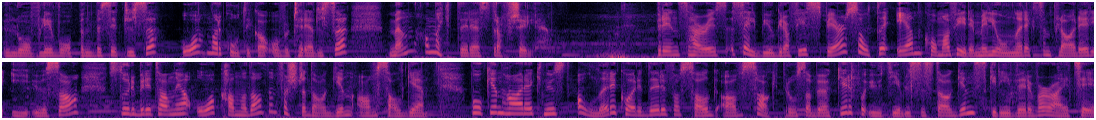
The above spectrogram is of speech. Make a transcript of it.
ulovlig våpenbesittelse og narkotikaovertredelse, men han nekter straffskyld. Prins Harrys selvbiografi Spare solgte 1,4 millioner eksemplarer i USA, Storbritannia og Canada den første dagen av salget. Boken har knust alle rekorder for salg av sakprosabøker på utgivelsesdagen, skriver Variety.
